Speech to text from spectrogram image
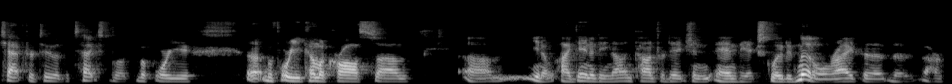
chapter two of the textbook before you uh, before you come across. Um, um, you know, identity, non-contradiction, and the excluded middle, right? The the our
